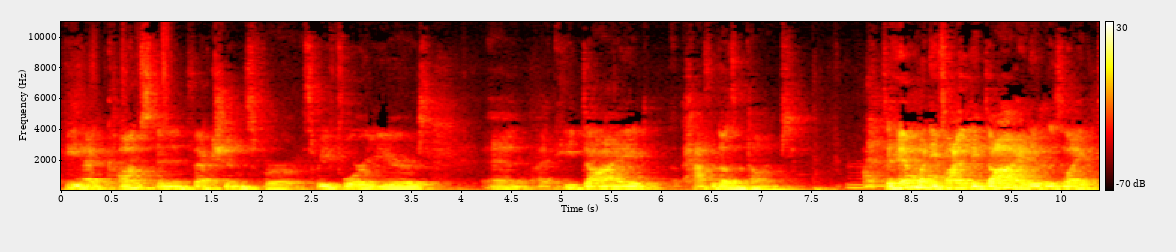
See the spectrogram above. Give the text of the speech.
He had constant infections for three, four years, and uh, he died half a dozen times. Mm. To him, when he finally died, it was like,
